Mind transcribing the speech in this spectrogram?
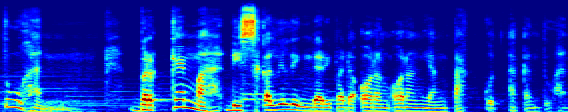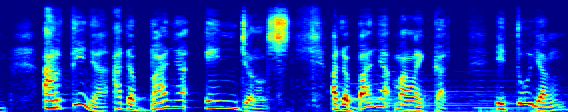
Tuhan berkemah di sekeliling daripada orang-orang yang takut akan Tuhan. Artinya ada banyak angels, ada banyak malaikat itu yang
